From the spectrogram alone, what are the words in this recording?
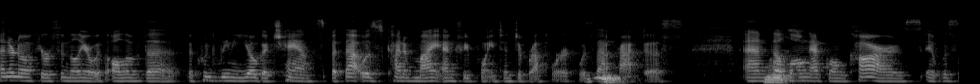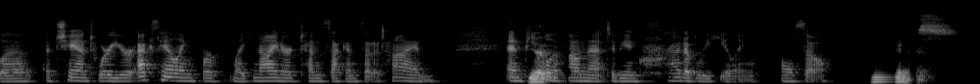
I don't know if you're familiar with all of the the Kundalini yoga chants, but that was kind of my entry point into breath work was that Mm, practice. And the long cars, it was a, a chant where you're exhaling for like nine or 10 seconds at a time. And Yeah. people have found that to be incredibly healing also. Yes.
